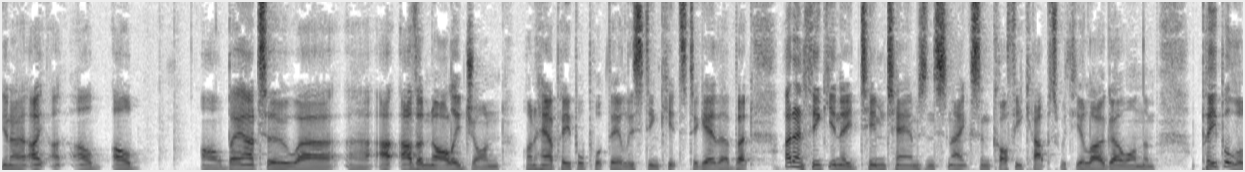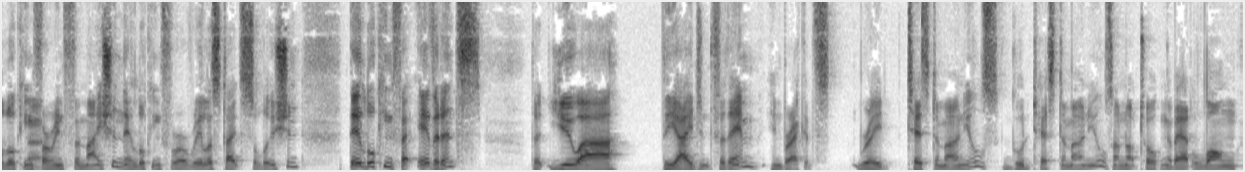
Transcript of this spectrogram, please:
you know I, I'll I'll I'll bow to uh, uh, other knowledge on, on how people put their listing kits together, but I don't think you need Tim Tams and snakes and coffee cups with your logo on them. People are looking no. for information, they're looking for a real estate solution, they're looking for evidence that you are the agent for them, in brackets, read testimonials, good testimonials. I'm not talking about long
